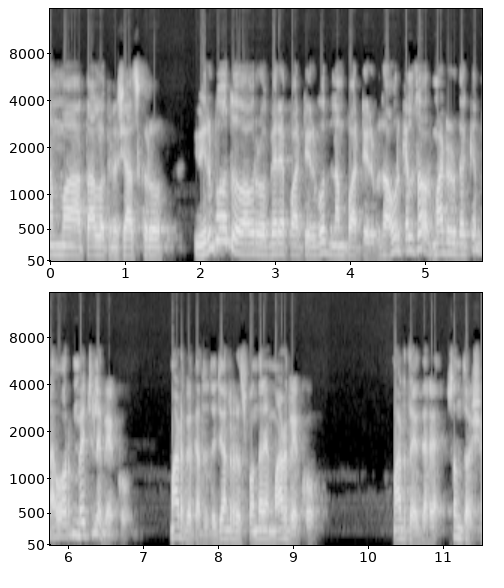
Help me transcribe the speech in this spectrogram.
ನಮ್ಮ ತಾಲೂಕಿನ ಶಾಸಕರು ಇರ್ಬೋದು ಅವರು ಬೇರೆ ಪಾರ್ಟಿ ಇರ್ಬೋದು ನಮ್ಮ ಪಾರ್ಟಿ ಇರ್ಬೋದು ಅವ್ರ ಕೆಲಸ ಅವ್ರು ಮಾಡಿರೋದಕ್ಕೆ ನಾವು ಅವ್ರನ್ನ ಮೆಚ್ಚಲೇಬೇಕು. ಮಾಡಬೇಕಾದದ್ದು ಜನರ ಸ್ಪಂದನೆ ಮಾಡಬೇಕು. ಮಾಡ್ತಾ ಇದ್ದಾರೆ. ಸಂತೋಷ.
